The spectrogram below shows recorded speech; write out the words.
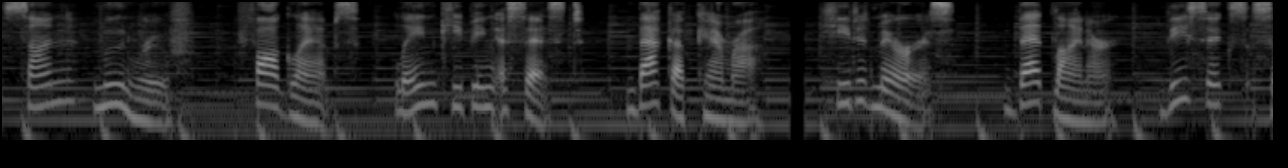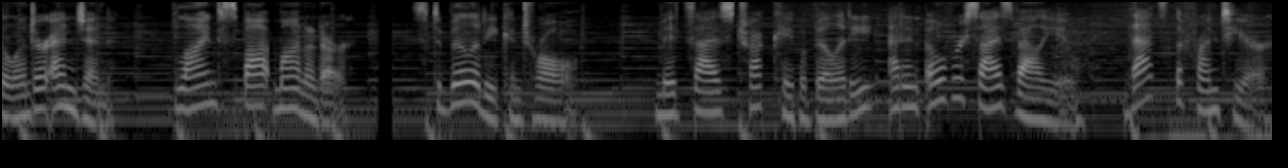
sun, moonroof, fog lamps, lane keeping assist, backup camera, heated mirrors, bed liner, V6 cylinder engine, blind spot monitor, stability control, midsize truck capability at an oversized value. That's the Frontier.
